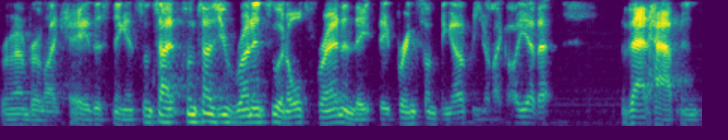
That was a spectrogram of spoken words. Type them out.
remember like, hey, this thing. And sometimes sometimes you run into an old friend and they they bring something up, and you're like, oh yeah, that that happened.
